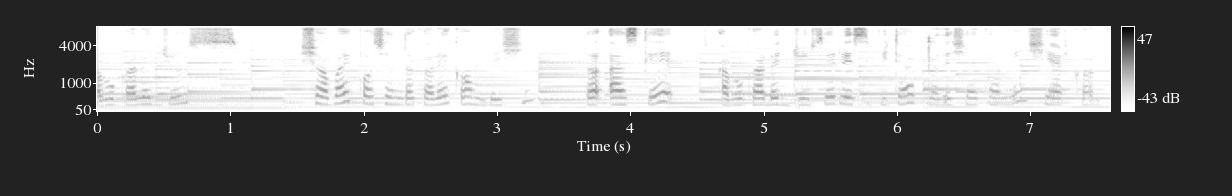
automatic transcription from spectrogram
আቮকাডোর জুস সবাই পছন্দ করে কম বেশি। তো আজকে আቮকাডোর জুসের রেসিপিটা আপনাদের সাথে আমি শেয়ার করব।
